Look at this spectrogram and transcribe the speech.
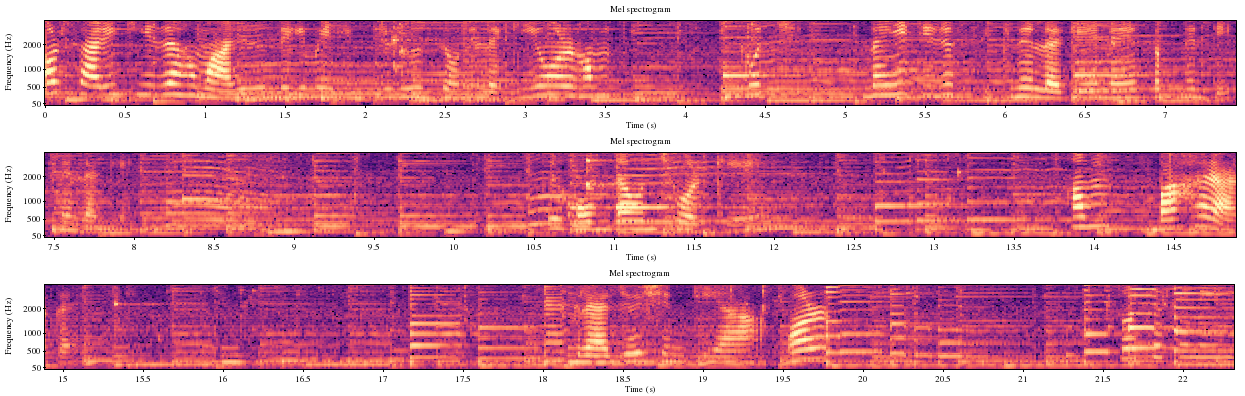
और सारी चीज़ें हमारी ज़िंदगी में इंट्रोड्यूस होने लगी और हम कुछ नई चीज़ें सीखने लगे, नए सपने देखने लगे। फिर होम टाउन छोड़ के हम बाहर आ गए। ग्रेजुएशन किया और सोचा कि नहीं,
